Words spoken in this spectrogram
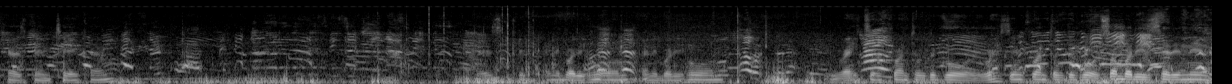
Has been taken. There's kick. Anybody home? Anybody home? Right in front of the goal. Right in front of the goal. Somebody is heading in.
